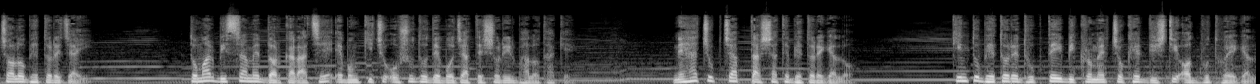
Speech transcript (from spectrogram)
চলো ভেতরে যাই। তোমার বিশ্রামের দরকার আছে এবং কিছু ওষুধও দেব যাতে শরীর ভালো থাকে। নেহা চুপচাপ তার সাথে ভেতরে গেল। কিন্তু ভেতরে ঢুকতেই বিক্রমের চোখের দৃষ্টি অদ্ভুত হয়ে গেল।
